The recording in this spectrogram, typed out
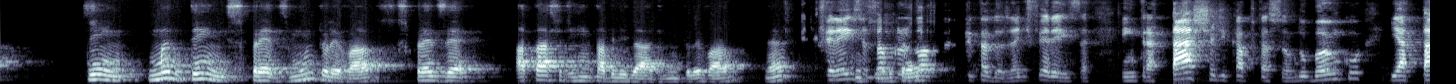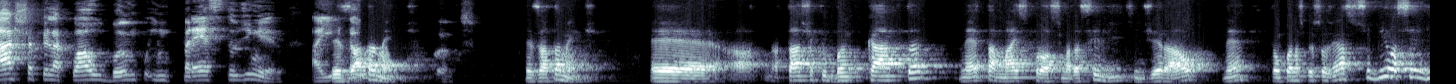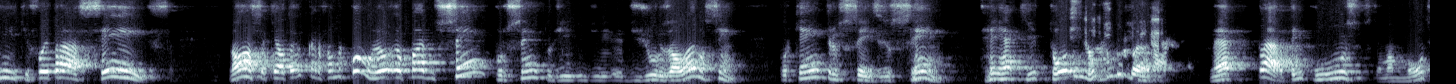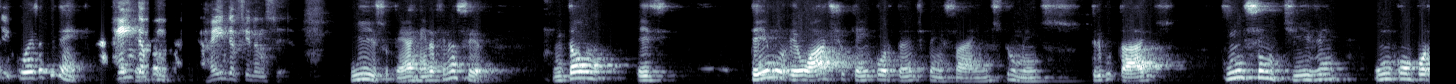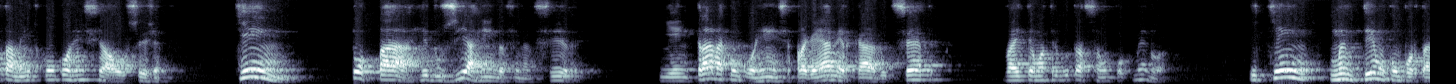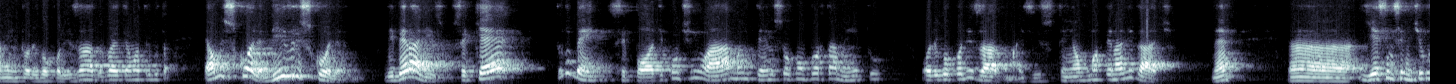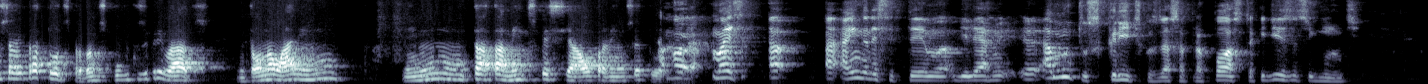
quem mantém spreads muito elevados, spreads é a taxa de rentabilidade muito elevada, né? A diferença, só para os nossos espectadores, a diferença entre a taxa de captação do banco e a taxa pela qual o banco empresta o dinheiro. Aí Exatamente. Exatamente. É, a, a, taxa que o banco capta né, tá mais próxima da Selic em geral. Né? Então, quando as pessoas dizem, ah, subiu a Selic, foi para 6, nossa, que alto. o cara fala, mas como? Eu, eu pago 100% de, de, de juros ao ano? Sim, porque entre os 6 e os 100 tem aqui todo o lucro do banco. Né? Claro, tem custos, tem um monte de coisa aqui dentro. A renda bancária, a renda financeira. Isso, tem a renda financeira. Então, temos, eu acho que é importante pensar em instrumentos tributários que incentivem um comportamento concorrencial, ou seja, quem topar reduzir a renda financeira e entrar na concorrência para ganhar mercado, etc., vai ter uma tributação um pouco menor. E quem manter um comportamento oligopolizado vai ter uma tributação. É uma escolha, livre escolha, liberalismo. Você quer, tudo bem, você pode continuar mantendo seu comportamento oligopolizado, mas isso tem alguma penalidade, né? Uh, e esse incentivo serve para todos, para bancos públicos e privados. Então não há nenhum, nenhum tratamento especial para nenhum setor. Agora, mas ainda nesse tema, Guilherme, eh, há muitos críticos dessa proposta que dizem o seguinte:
